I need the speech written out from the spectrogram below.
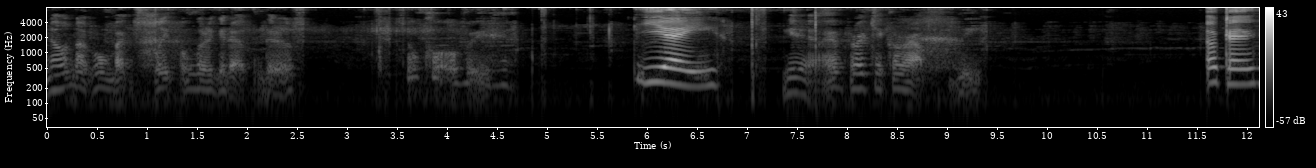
No, I'm not going back to sleep. I'm gonna get up and get us coffee. Yay. Yeah, after I take her out to eat. Okay.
